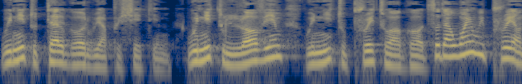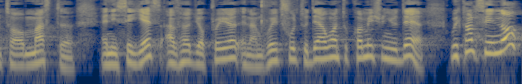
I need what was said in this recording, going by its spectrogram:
We need to tell God we appreciate Him. We need to love Him. We need to pray to our God. So that when we pray unto our Master and He say, yes, I've heard your prayer and I'm grateful today, I want to commission you there. We can't say no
